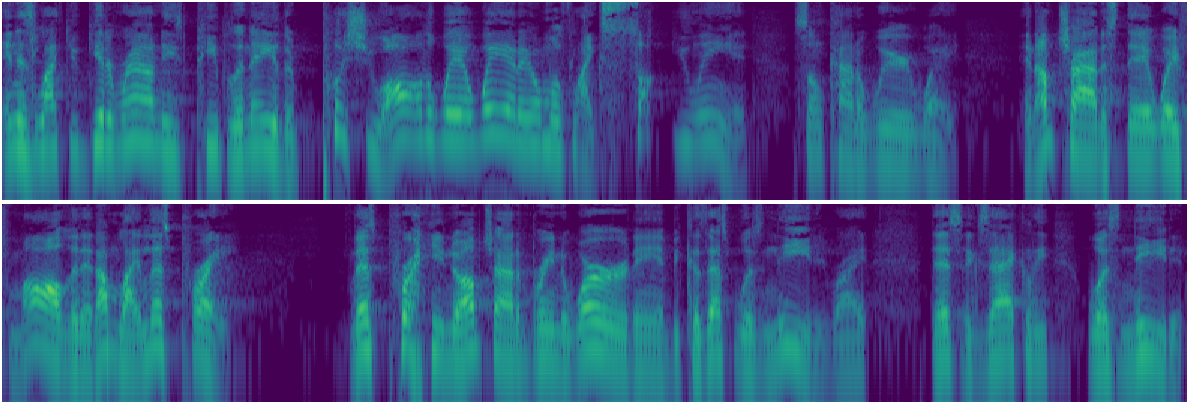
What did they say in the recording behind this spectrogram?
And it's like you get around these people and they either push you all the way away or they almost like suck you in some kind of weird way. And I'm trying to stay away from all of that. I'm like, let's pray. Let's pray. You know, I'm trying to bring the word in because that's what's needed, right? That's exactly what's needed.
